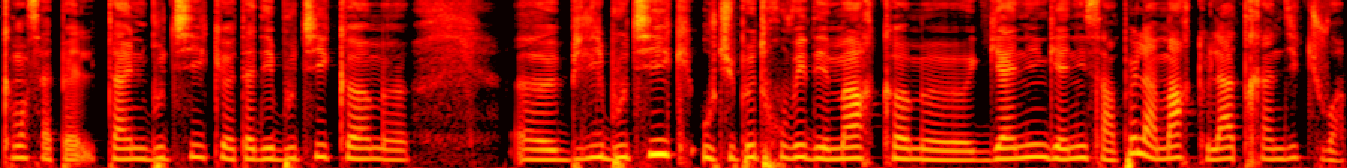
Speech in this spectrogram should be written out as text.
comment ça s'appelle? T'as une boutique t'as des boutiques comme euh, euh, Billy Boutique où tu peux trouver des marques comme Gani Gani c'est un peu la marque là trendy que tu vois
